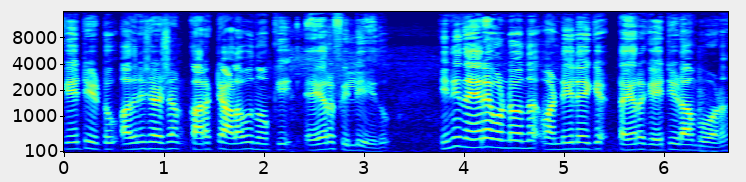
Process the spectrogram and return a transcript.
കയറ്റിയിട്ടു. അതിനുശേഷം കറക്റ്റ് അളവ് നോക്കി എയർ ഫില്ല് ചെയ്തു. ഇനി നേരെ കൊണ്ടുവന്ന് വണ്ടിയിലേക്ക് ടയർ കയറ്റിയിടാൻ പോവാണ്.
